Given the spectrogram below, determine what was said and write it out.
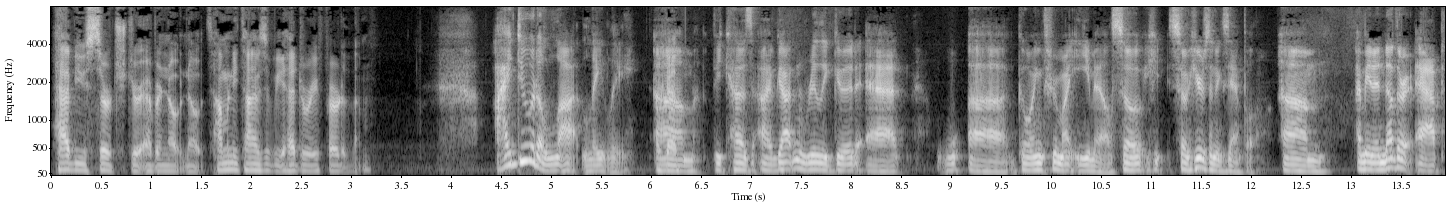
have you searched your Evernote notes? How many times have you had to refer to them? I do it a lot lately okay. um, because I've gotten really good at uh, going through my email. So, so here's an example. Um, I mean, another app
